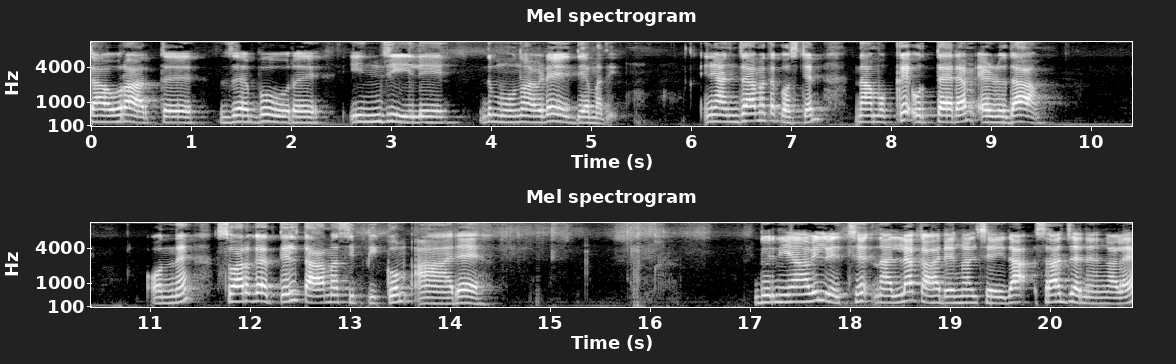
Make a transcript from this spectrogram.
തൗറാത്ത് ജബൂർ ഇഞ്ചിയിൽ ഇത് മൂന്നും അവിടെ എഴുതിയാൽ മതി. ഇനി അഞ്ചാമത്തെ ക്വസ്റ്റ്യൻ നമുക്ക് ഉത്തരം എഴുതാം. ഒന്ന് സ്വർഗത്തിൽ താമസിപ്പിക്കും ആര്? ദുനിയാവിൽ വെച്ച് നല്ല കാര്യങ്ങൾ ചെയ്ത സജ്ജനങ്ങളെ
